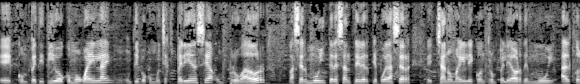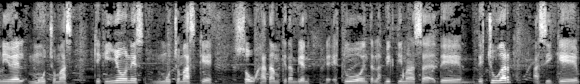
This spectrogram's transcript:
eh, competitivo como Wineline, un tipo con mucha experiencia, un probador. Va a ser muy interesante ver qué puede hacer eh, Chano Maile contra un peleador de muy alto nivel, mucho más que Quiñones, mucho más que Sou Hatam, que también eh, estuvo entre las víctimas de, de Sugar. Así que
